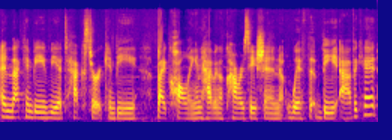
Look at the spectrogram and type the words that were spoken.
And that can be via text or it can be by calling and having a conversation with the advocate.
